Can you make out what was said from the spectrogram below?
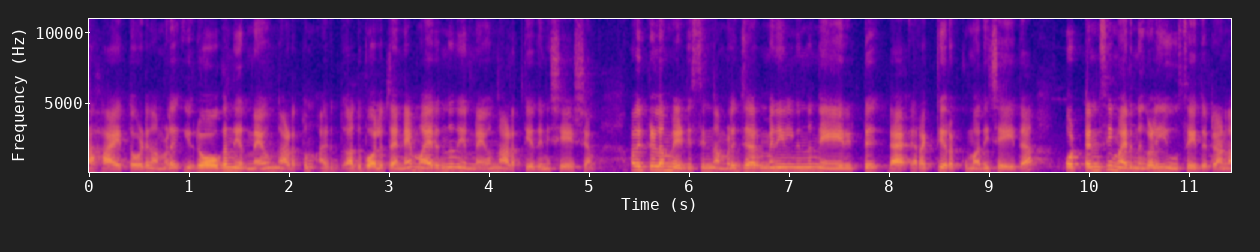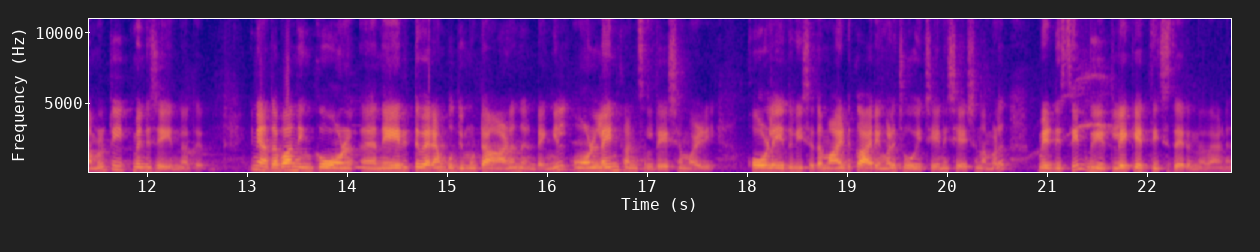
സഹായത്തോടെ നമ്മൾ രോഗനിർണയവും നടത്തും. അതുപോലെ തന്നെ മരുന്ന് നിർണയവും നടത്തിയതിന് ശേഷം അവർക്കുള്ള മെഡിസിൻ നമ്മൾ ജർമ്മനിയിൽ നിന്ന് നേരിട്ട് ഡയറക്റ്റ് ഇറക്കുമതി ചെയ്ത പൊട്ടൻസി മരുന്നുകൾ യൂസ് ചെയ്തിട്ടാണ് നമ്മൾ ട്രീറ്റ്മെന്റ് ചെയ്യുന്നത്. ഇനി അഥവാ നിങ്ങൾക്ക് ഓൺ നേരിട്ട് വരാൻ ബുദ്ധിമുട്ടാണെന്നുണ്ടെങ്കിൽ ഓൺലൈൻ കൺസൾട്ടേഷൻ വഴി കോൾ ചെയ്ത് വിശദമായിട്ട് കാര്യങ്ങൾ ചോദിച്ചതിന് ശേഷം നമ്മൾ മെഡിസിൻ വീട്ടിലേക്ക് എത്തിച്ചു തരുന്നതാണ്.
